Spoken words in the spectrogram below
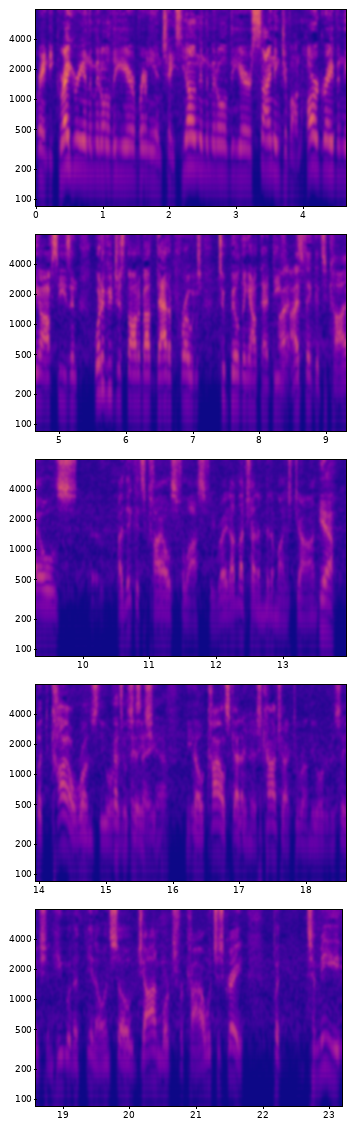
Randy Gregory in the middle of the year, bringing in Chase Young in the middle of the year, signing Javon Hargrave in the offseason. What have you just thought about that approach to building out that defense? I, I think it's Kyle's I think it's Kyle's philosophy, right? I'm not trying to minimize John. Yeah. But Kyle runs the organization. Say, yeah. You know, Kyle's got it in his contract to run the organization. He would have, you know, and so John works for Kyle, which is great. But to me,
